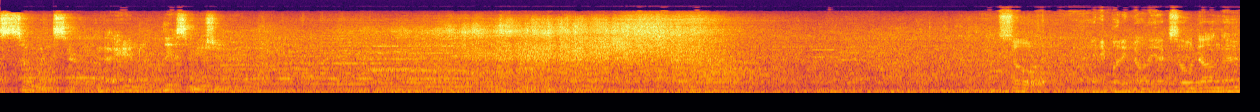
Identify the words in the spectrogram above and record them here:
Grandma's sewing circle could have handled this mission. So, anybody know the XO down there?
